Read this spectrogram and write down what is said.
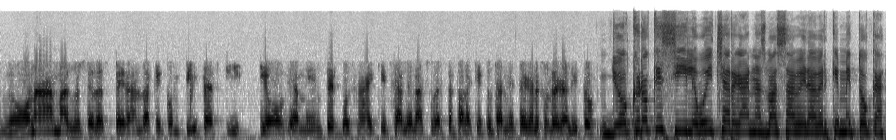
No, nada más, Lucero, esperando a que compitas y, y obviamente pues hay que echarle la suerte para que tú también te ganes un regalito. Yo creo que sí, le voy a echar ganas, vas a ver, a ver qué me toca.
